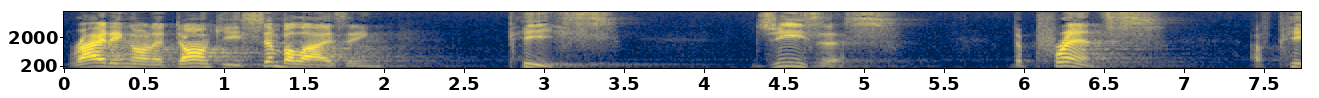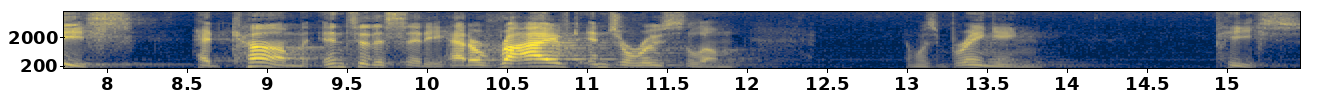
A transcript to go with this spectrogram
riding on a donkey symbolizing peace. Jesus, the Prince of Peace, had come into the city, had arrived in Jerusalem, and was bringing peace.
